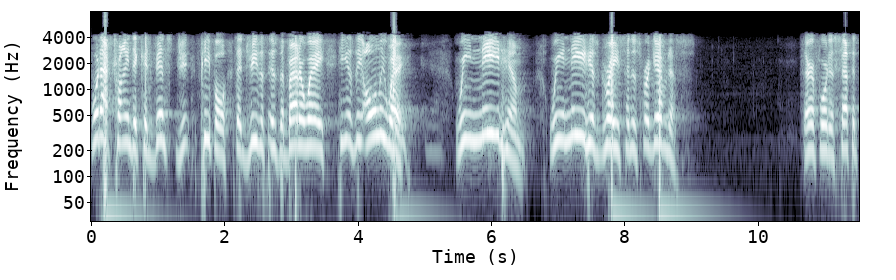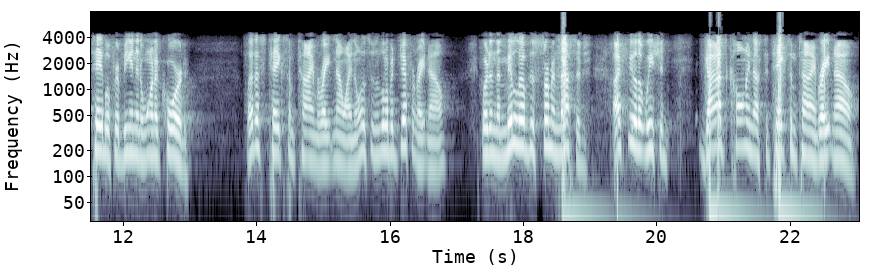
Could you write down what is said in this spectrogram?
We're not trying to convince people that Jesus is the better way. He is the only way. We need Him. We need His grace and His forgiveness. Therefore, to set the table for being in one accord, let us take some time right now. I know this is a little bit different right now, but in the middle of this sermon message, I feel that we should, God's calling us to take some time right now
